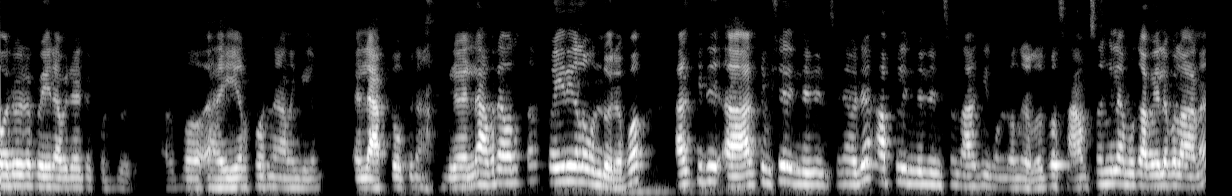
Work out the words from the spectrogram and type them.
ഓരോരോ പേര് അവരായിട്ട് കൊണ്ടുവരും. അപ്പോൾ ഇയർഫോണിനാണെങ്കിലും ലാപ്ടോപ്പിനാണെങ്കിലും എല്ലാം അവരവർക്ക് പേരുകൾ കൊണ്ടുവരും. അപ്പോൾ ആർക്കിത് ആർട്ടിഫിഷ്യൽ ഇന്റലിജൻസിനെ ഒരു ആപ്പിൾ ഇന്റലിജൻസ് ആക്കി കൊണ്ടുവന്നുള്ളൂ ഇപ്പോൾ സാംസങ്ങിൽ നമുക്ക് അവൈലബിൾ ആണ്.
